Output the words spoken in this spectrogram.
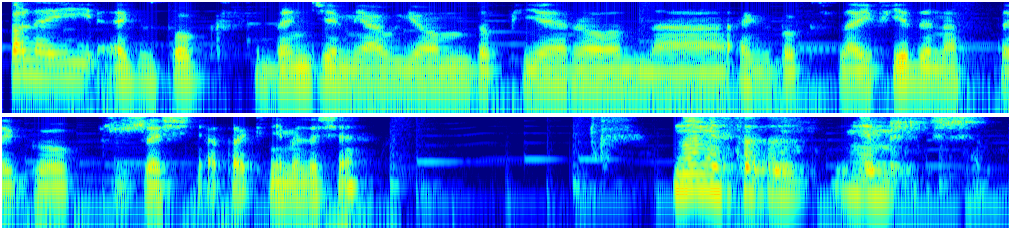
Z kolei Xbox będzie miał ją dopiero na Xbox Live 11 września, tak? Nie mylę się? No niestety nie mylisz się.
